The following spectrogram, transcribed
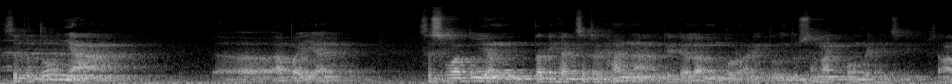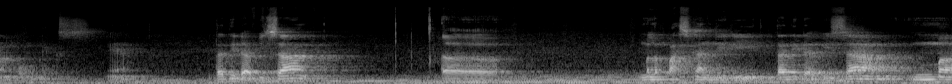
sebetulnya eh, apa ya sesuatu yang terlihat sederhana di dalam Quran itu itu sangat komprehensif, sangat kompleks. Ya. Kita tidak bisa uh, melepaskan diri, kita tidak bisa me,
